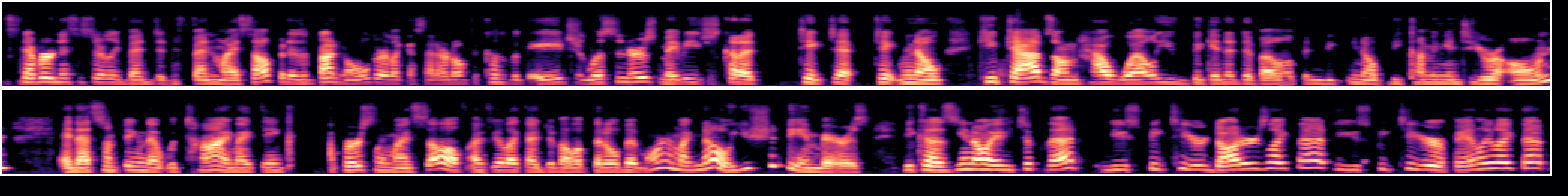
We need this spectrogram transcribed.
it's never necessarily been to defend myself. But as I've gotten older, like I said, I don't know if it comes with age and listeners, maybe just kind of take, ta- take, you know, keep tabs on how well you begin to develop and, be, you know, be coming into your own. And that's something that with time, I think personally myself, I feel like I developed it a little bit more. I'm like, no, you should be embarrassed because, you know, I took that. Do you speak to your daughters like that? Do you speak to your family like that?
